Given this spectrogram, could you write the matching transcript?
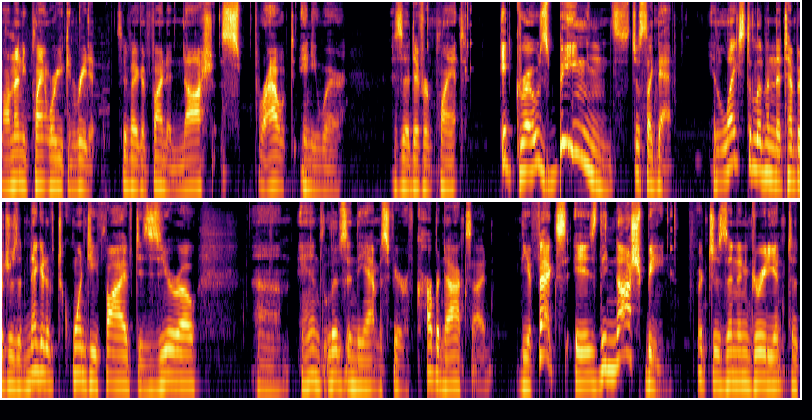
on any plant where you can read it. See if I can find a nosh sprout anywhere. This is a different plant. It grows beans, just like that. It likes to live in the temperatures of negative 25 to zero um, and lives in the atmosphere of carbon dioxide. The effects is the nosh bean which is an ingredient to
